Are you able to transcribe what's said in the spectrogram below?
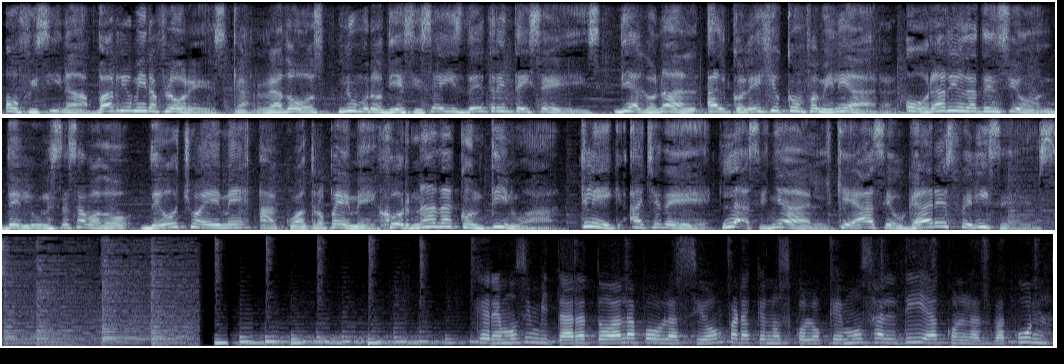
Oficina Barrio Miraflores, carrera 2, número 16D36. Diagonal al Colegio Confamiliar. Horario de atención de lunes a sábado de 8 a.m. a 4 p.m. Jornada continua. Click HD, la señal que hace hogares felices queremos invitar a toda la población para que nos coloquemos al día con las vacunas.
